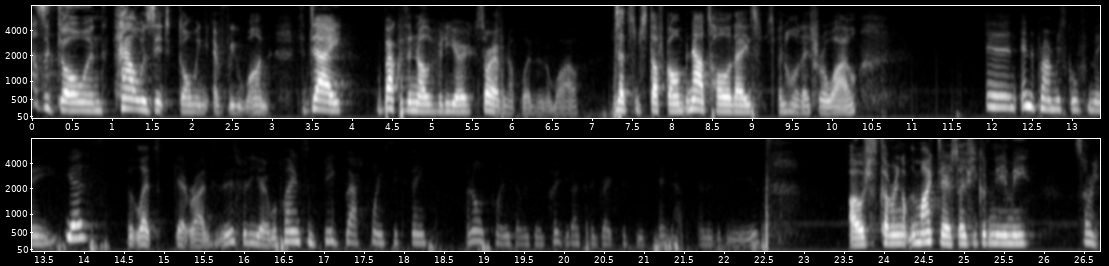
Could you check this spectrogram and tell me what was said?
How's it going? How is it going, everyone? Today, I'm back with another video. Sorry I haven't uploaded in a while. Just had some stuff going, but now it's holidays. It's been holidays for a while. And end of primary school for me, yes. But let's get right into this video. We're playing some Big Bash 2016. I know it's 2017. Hope you guys had a great Christmas and, a- and a good New Year's. I was just covering up the mic there, so if you couldn't hear me, sorry.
